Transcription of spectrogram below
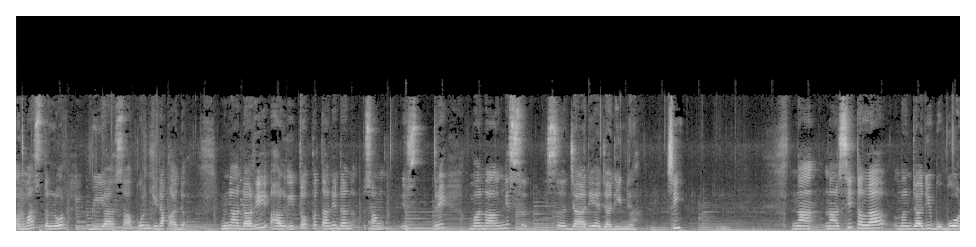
emas, telur biasa pun tidak ada. Menyadari hal itu, petani dan sang istri menangis se- sejadi-jadinya. See? Nah, nasi telah menjadi bubur.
